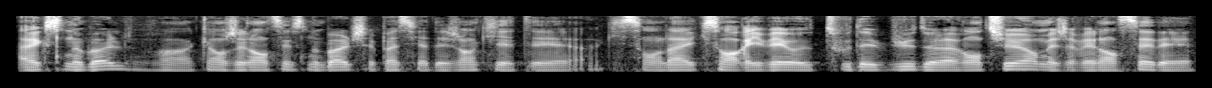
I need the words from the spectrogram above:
avec Snowball. Quand j'ai lancé Snowball, je sais pas s'il y a des gens qui étaient qui sont là et qui sont arrivés au tout début de l'aventure, mais j'avais lancé des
